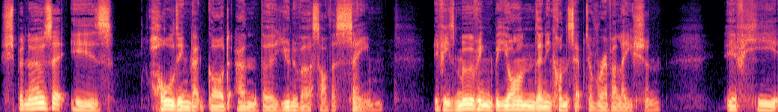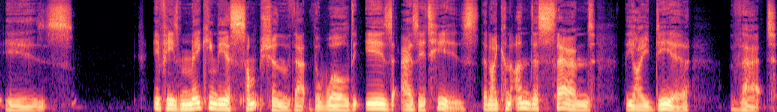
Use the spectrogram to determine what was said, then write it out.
Spinoza is holding that God and the universe are the same, if he's moving beyond any concept of revelation, if he is if he's making the assumption that the world is as it is, then I can understand the idea that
